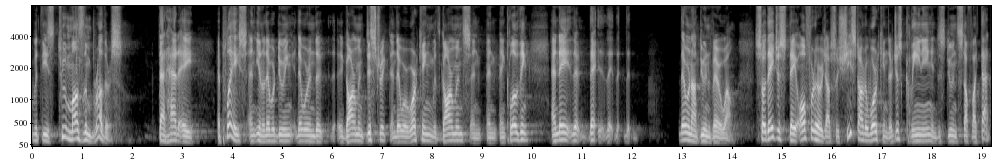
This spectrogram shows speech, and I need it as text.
with these two Muslim brothers that had a a place and you know they were doing they were in the garment district and they were working with garments and and, and clothing and they they, they, they, they were not doing very well. So they just they offered her a job. So she started working. They're just cleaning and just doing stuff like that.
